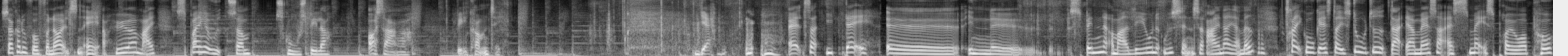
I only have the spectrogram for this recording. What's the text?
så kan du få fornøjelsen af at høre mig springe ud som skuespiller og sanger. Velkommen til. Ja, altså i dag øh, en øh, spændende og meget levende udsendelse regner jeg med. Tre gode gæster i studiet. Der er masser af smagsprøver på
